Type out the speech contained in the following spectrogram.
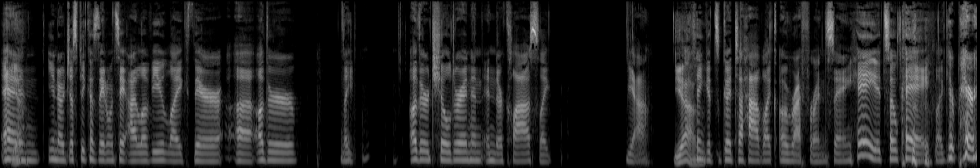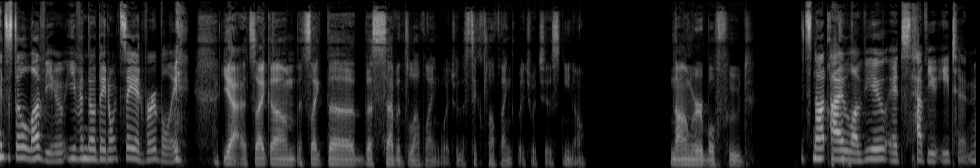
and you know, just because they don't say "I love you," like their uh, other like other children in, in their class, like yeah, Yeah. I think it's good to have like a reference saying, "Hey, it's okay. like your parents still love you even though they don't say it verbally." Yeah, it's like um it's like the the seventh love language or the sixth love language, which is, you know, nonverbal food. It's not I love you, it's have you eaten.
